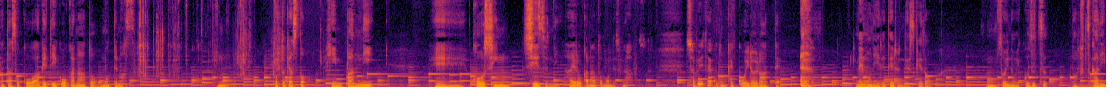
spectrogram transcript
またそこを上げていこうかなと思ってます。うん。ポッドキャスト頻繁に、えー、更新シーズンに入ろうかなと思うんですが喋りたいことも結構いろいろあって メモに入れてるんですけど、うん、そういうのを1個ずつ、まあ、2日にいっ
